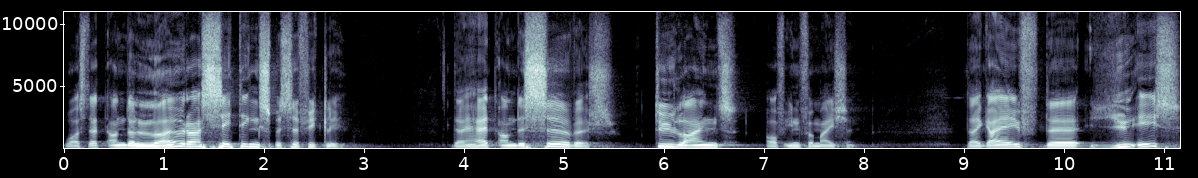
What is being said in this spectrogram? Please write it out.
was that on the LoRa setting specifically, they had on the servers two lines of information. They gave the US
